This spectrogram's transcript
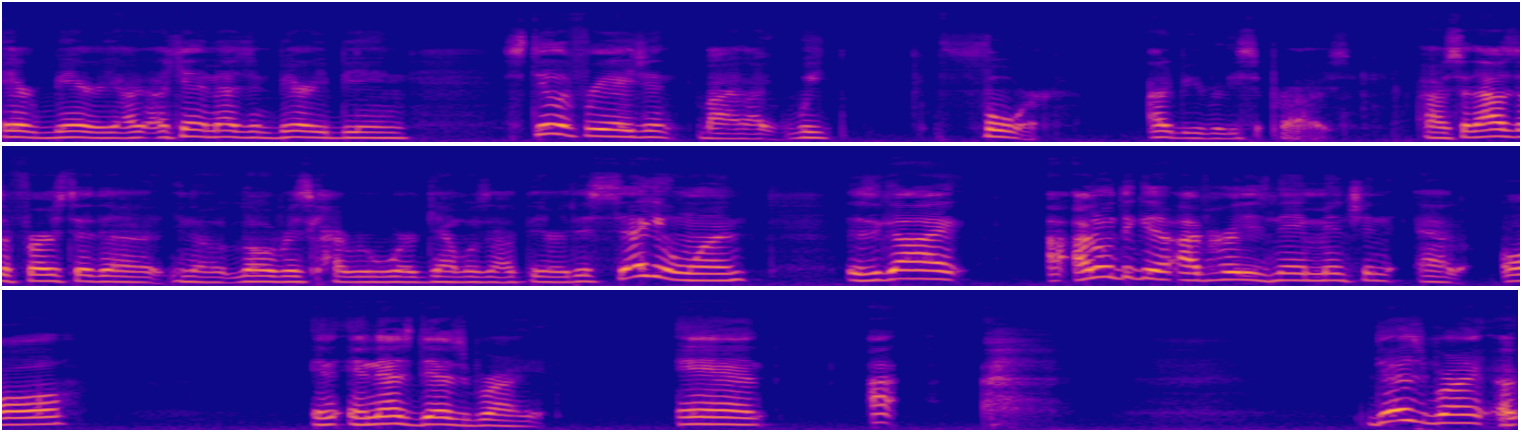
Eric Berry, I, I can't imagine Berry being still a free agent by like week four. I'd be really surprised. Uh, so that was the first of the you know low risk high reward gambles out there. The second one is a guy I don't think I've heard his name mentioned at all, and, and that's Dez Bryant. And I, Dez Bryant, uh,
